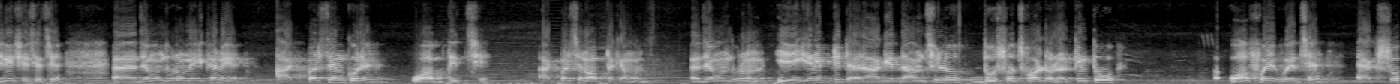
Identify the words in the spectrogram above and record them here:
জিনিস এসেছে। যেমন ধরুন এখানে আট পার্সেন্ট করে অফ দিচ্ছে। আট পার্সেন্ট অফটা কেমন? যেমন ধরুন এই এনএফটিটার আগে দাম ছিল দুশো ছ ডলার কিন্তু অফ হয়ে হয়েছে একশো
